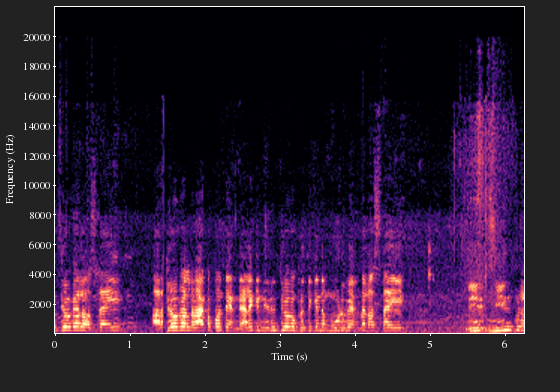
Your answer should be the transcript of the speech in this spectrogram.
ఉద్యోగాలు వస్తాయి. ఉద్యోగాలు రాకపోతే నెలకి నిరుద్యోగ భృతి కింద మూడు వేల వస్తాయి. మీరు కూడా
